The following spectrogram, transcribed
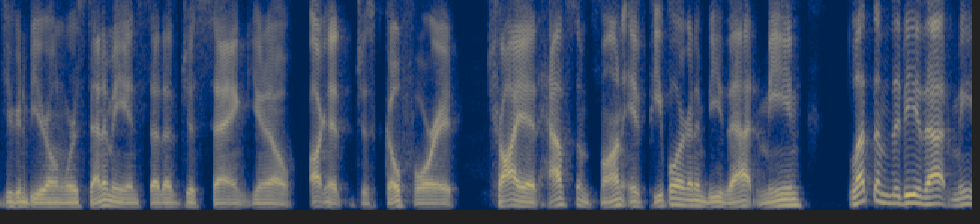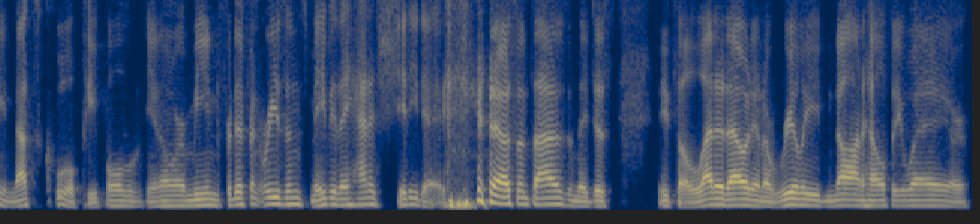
you're going to be your own worst enemy instead of just saying you know fuck it just go for it. Try it. Have some fun. If people are going to be that mean let them be that mean. That's cool. People you know are mean for different reasons. Maybe they had a shitty day you know sometimes and they just need to let it out in a really non-healthy way or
